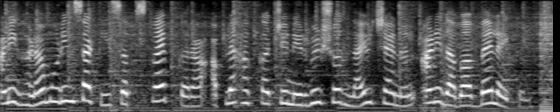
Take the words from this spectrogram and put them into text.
आणि घडामोडींसाठी सबस्क्राईब करा आपल्या हक्काचे निर्भीड शोध लाईव्ह चॅनल आणि दाबा बेल ऐकन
